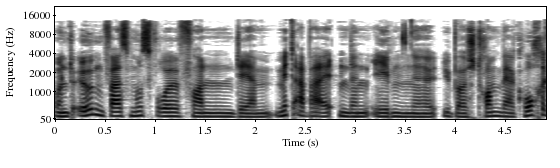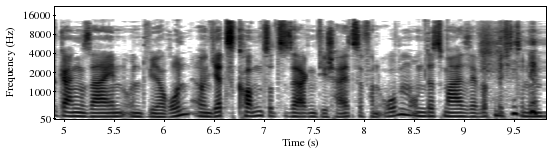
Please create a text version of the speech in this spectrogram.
Und irgendwas muss wohl von der mitarbeitenden Ebene über Stromberg hochgegangen sein und wieder runter. Und jetzt kommt sozusagen die Scheiße von oben, um das mal sehr wörtlich zu nehmen,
